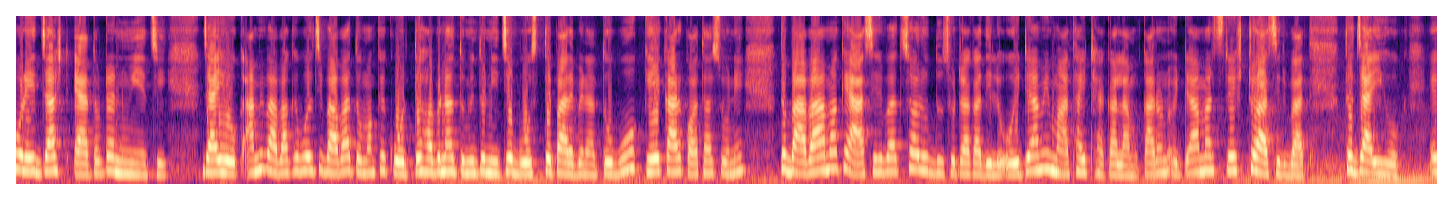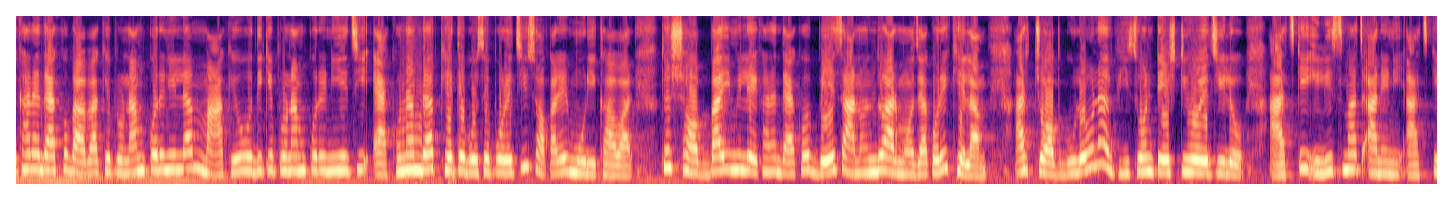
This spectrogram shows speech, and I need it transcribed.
করে জাস্ট এতটা নুয়েছি। যাই হোক আমি বাবাকে বলছি বাবা তোমাকে করতে হবে না তুমি তো নিচে বসতে পারবে না। তবুও কে কার কথা শোনে? তো বাবা আমাকে আশীর্বাদ স্বরূপ দুশো টাকা দিল। ওইটা আমি মাথায় ঠেকালাম কারণ ওইটা আমার শ্রেষ্ঠ আশীর্বাদ। তো যাই হোক এখানে দেখো বাবাকে প্রণাম করে নিলাম মাকেও ওদিকে প্রণাম করে নিয়েছি। এখন আমরা খেতে বসে পড়েছি সকালের মুড়ি খাওয়ার। তো সবাই মিলে এখানে দেখো বেশ আনন্দ আর মজা করে খেলাম। আর চপগুলোও না ভীষণ টেস্টি হয়েছিল। আজকে ইলিশ মাছ আনেনি আজকে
